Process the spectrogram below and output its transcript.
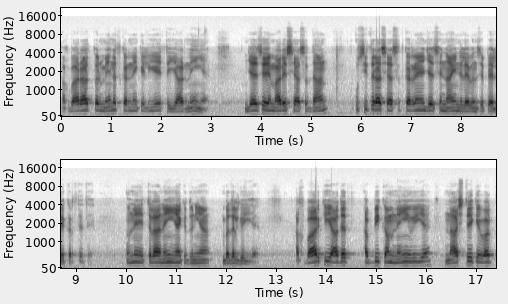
اخبارات پر محنت کرنے کے لیے تیار نہیں ہیں۔ جیسے ہمارے سیاستدان اسی طرح سیاست کر رہے ہیں جیسے نائن الیون سے پہلے کرتے تھے۔ انہیں اطلاع نہیں ہے کہ دنیا بدل گئی ہے۔ اخبار کی عادت اب بھی کم نہیں ہوئی ہے۔ ناشتے کے وقت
